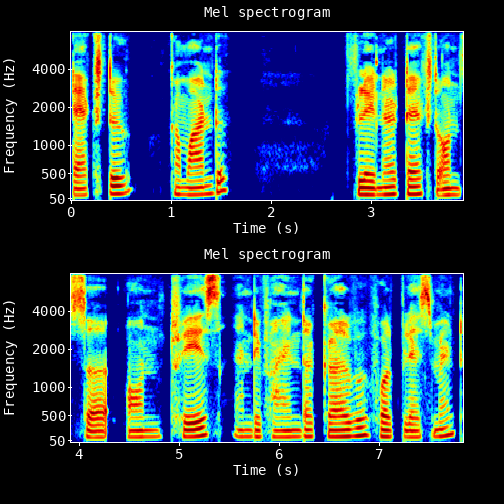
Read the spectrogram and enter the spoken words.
text command planar text on on face and define the curve for placement.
